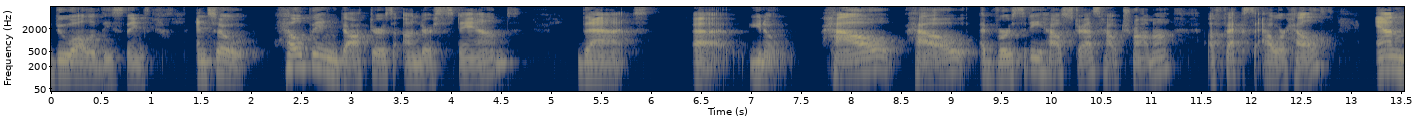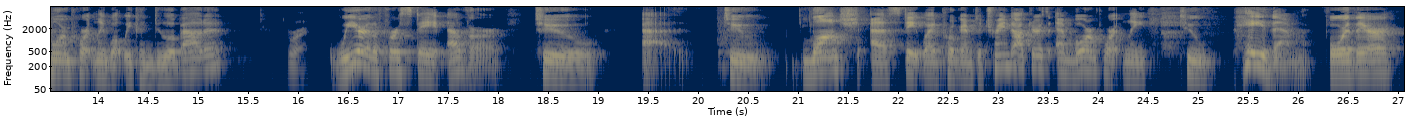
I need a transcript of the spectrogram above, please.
do all of these things. And so, helping doctors understand that, uh, you know, how how adversity, how stress, how trauma affects our health, and more importantly, what we can do about it. Right. We are the first state ever to uh, to launch a statewide program to train doctors, and more importantly, to pay them for their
